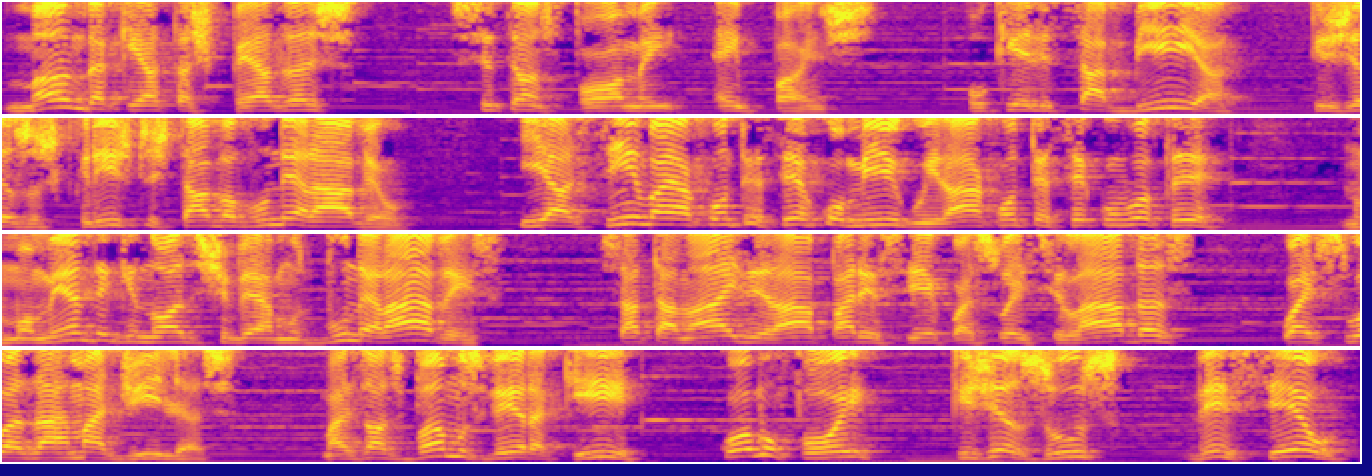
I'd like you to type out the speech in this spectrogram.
manda que estas pedras se transformem em pães. Porque ele sabia que Jesus Cristo estava vulnerável e assim vai acontecer comigo, irá acontecer com você. No momento em que nós estivermos vulneráveis, Satanás irá aparecer com as suas ciladas, com as suas armadilhas. Mas nós vamos ver aqui como foi que Jesus venceu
